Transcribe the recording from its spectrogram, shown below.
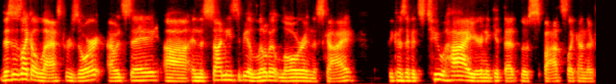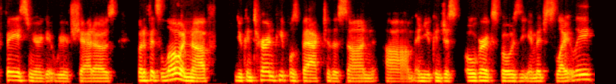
This is like a last resort, I would say, uh, and the sun needs to be a little bit lower in the sky because if it's too high, you're gonna get that those spots like on their face, and you're gonna get weird shadows. But if it's low enough, you can turn people's back to the sun um, and you can just overexpose the image slightly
